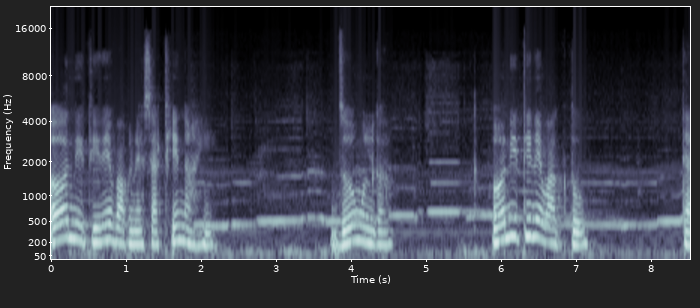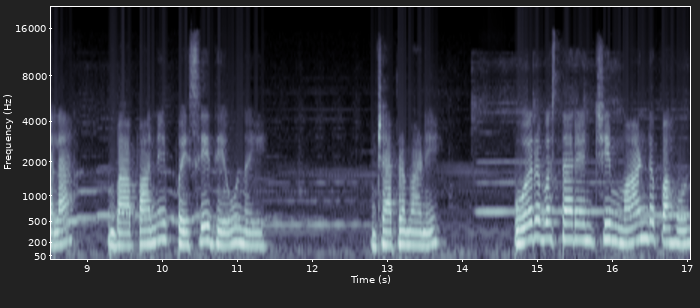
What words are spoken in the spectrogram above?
अनितीने वागण्यासाठी नाही. जो मुलगा अनितीने वागतो त्याला बापाने पैसे देऊ नये. ज्याप्रमाणे वर बसणाऱ्यांची मांड पाहून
